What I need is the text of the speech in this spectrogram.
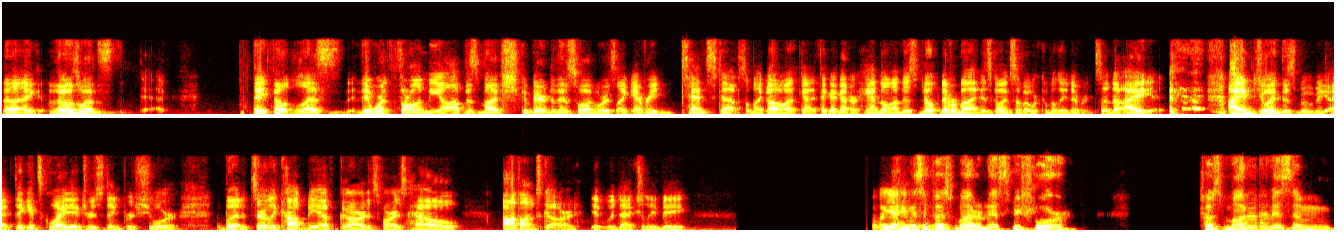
Uh, like those ones, they felt less. They weren't throwing me off as much compared to this one, where it's like every ten steps, I'm like, oh, okay, I think I got her handle on this. Nope, never mind. It's going somewhere completely different. So no, I I enjoyed this movie. I think it's quite interesting for sure, but it certainly caught me off guard as far as how avant-garde it would actually be. Well, yeah, he was a postmodernist before postmodernism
